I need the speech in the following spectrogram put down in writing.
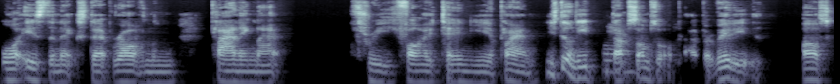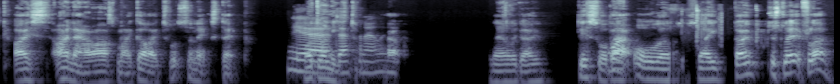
what is the next step rather than planning that three five ten year plan you still need yeah. that some sort of plan but really ask i i now ask my guides what's the next step yeah definitely and they'll go this or that, or they'll say, don't just let it flow.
